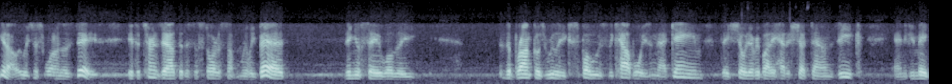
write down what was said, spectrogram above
you know, it was just one of those days. If it turns out that it's the start of something really bad, then you'll say, well, the the Broncos really exposed the Cowboys in that game. They showed everybody how to shut down Zeke, and if you make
